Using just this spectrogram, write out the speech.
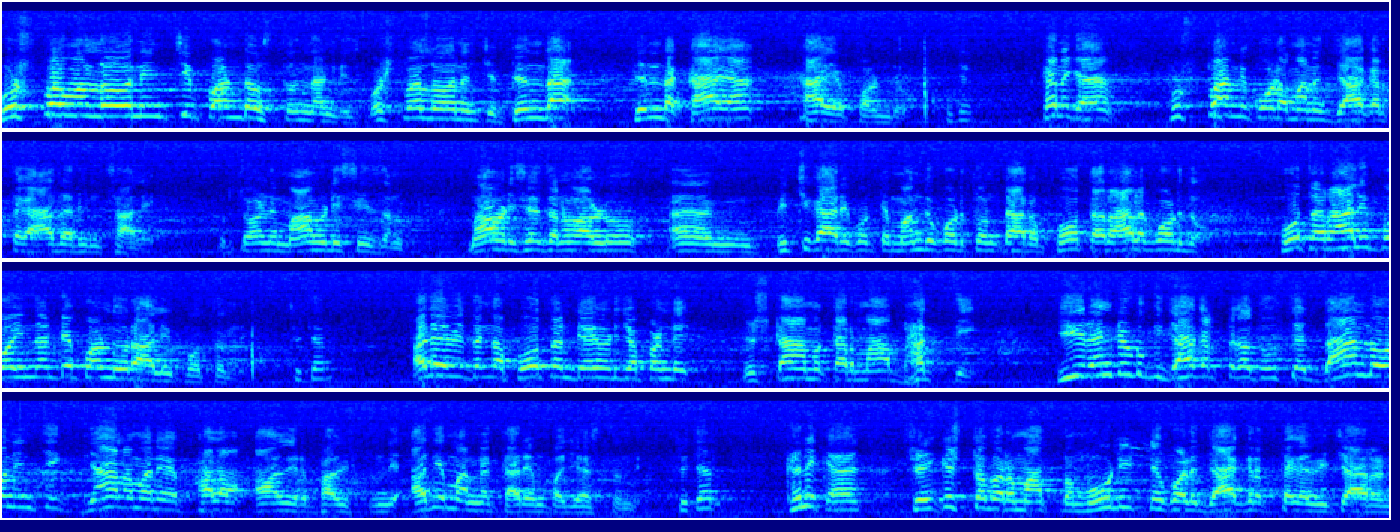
పుష్పంలో నుంచి పండు వస్తుందండి. పుష్పంలో నుంచి పింద పింద కాయ కాయ పండు. కనుక పుష్పాన్ని కూడా మనం జాగ్రత్తగా ఆదరించాలి. చూడండి మామిడి సీజన్. మామిడి సీజన్ వాళ్ళు పిచ్చికారి కొట్టి మందు కొడుతుంటారు. పూత రాలకూడదు. పూత రాలిపోయిందంటే పండు రాలిపోతుంది. చూచారు అదేవిధంగా పూత అంటే ఏమిటి చెప్పండి? నిష్కామ కర్మ భక్తి. ఈ రెండిటికి జాగ్రత్తగా చూస్తే దానిలో నుంచి జ్ఞానం అనే ఫలం ఆవిర్భవిస్తుంది. అది మన తరింపజేస్తుంది. చూచారు కనుక శ్రీకృష్ణ పరమాత్మ మూడింటిని కూడా జాగ్రత్తగా విచారణ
